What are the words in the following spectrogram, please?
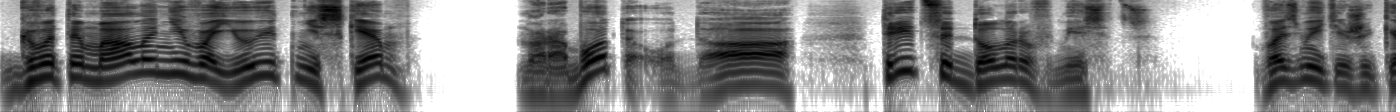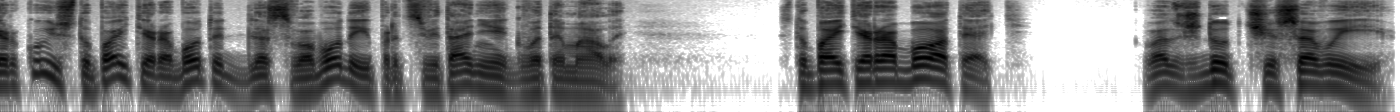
Гватемала не воюет ни с кем. Но работа, о да, 30 долларов в месяц. Возьмите же кирку и ступайте работать для свободы и процветания Гватемалы. Ступайте работать. Вас ждут часовые.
